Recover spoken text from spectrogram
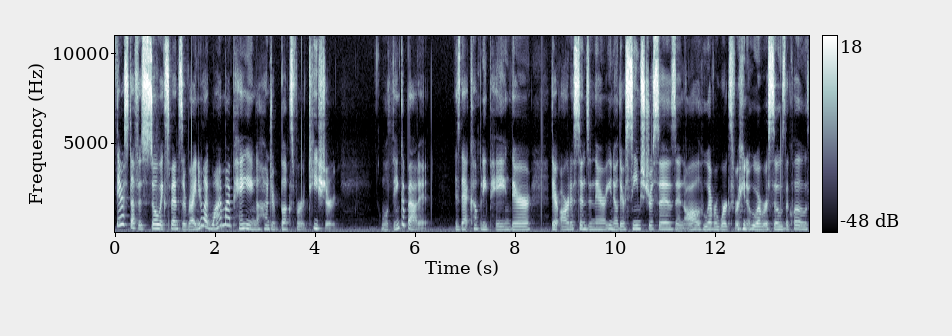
their stuff is so expensive, right? And you're like, "Why am I paying a 100 bucks for a t-shirt?" Well, think about it. Is that company paying their their artisans and their you know their seamstresses and all whoever works for you know whoever sews the clothes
